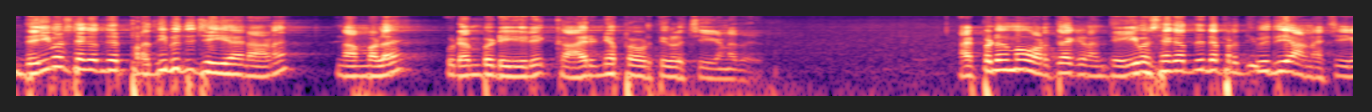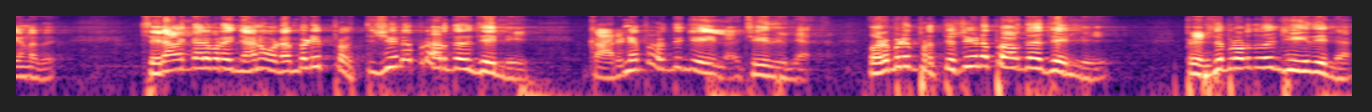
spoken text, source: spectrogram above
ദൈവസ്നേഹത്തിന് പ്രതിവിധി ചെയ്യാനാണ് നമ്മൾ ഉടമ്പടിയിൽ കാരുണ്യപ്രവർത്തികൾ ചെയ്യണത്. അപ്പോഴും നമ്മൾ ഓർത്തേക്കണം ദൈവസ്നേഹത്തിന്റെ പ്രതിവിധിയാണ് ചെയ്യണത്. ചില ആൾക്കാർ പറയും ഞാൻ ഉടമ്പടി പ്രത്യക്ഷയുടെ പ്രാർത്ഥന ചെയ്യില്ലേ? കാരുണ്യപ്രവർത്തി ചെയ്യില്ല ചെയ്തില്ല. ഉടമ്പടി പ്രത്യക്ഷയുടെ പ്രാർത്ഥന ചെയ്യില്ലേ? പെരുത്ത പ്രവർത്തനം ചെയ്തില്ല.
